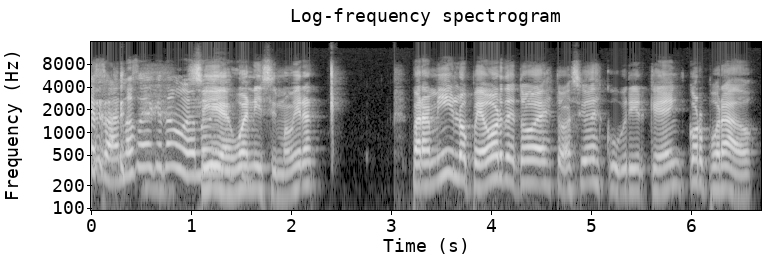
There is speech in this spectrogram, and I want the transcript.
esa, no sabía que estamos. Sí, es buenísimo. Mira, para mí lo peor de todo esto ha sido descubrir que he incorporado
